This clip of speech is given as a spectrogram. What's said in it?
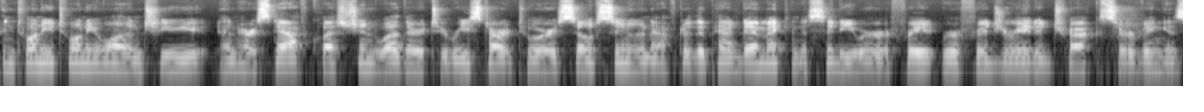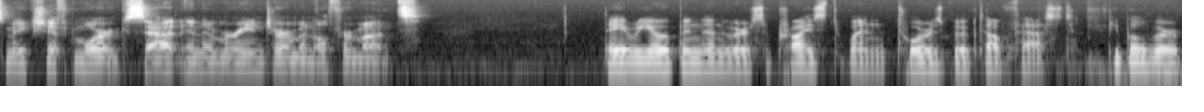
In 2021, she and her staff questioned whether to restart tours so soon after the pandemic in a city where refri- refrigerated trucks serving as makeshift morgues sat in a marine terminal for months. They reopened and were surprised when tours booked up fast. People were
